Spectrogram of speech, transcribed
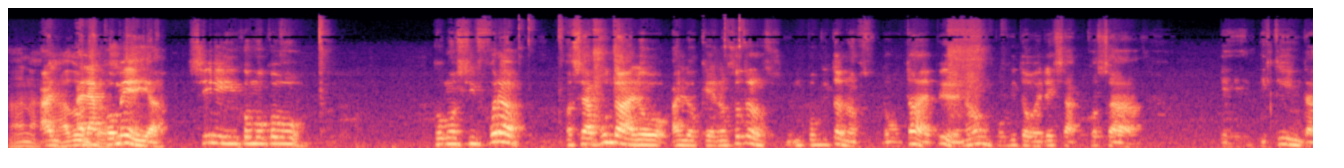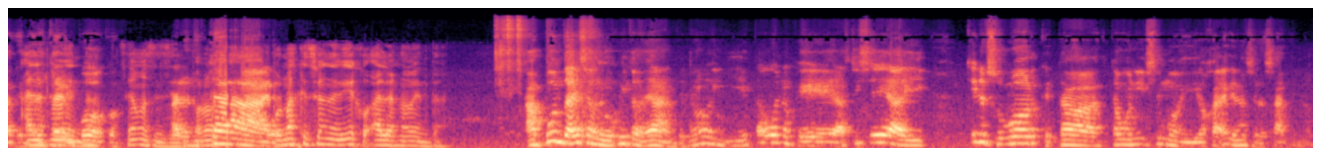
a, la comedia. Sí, como, como, como si fuera o sea, apunta a lo, a lo que a nosotros un poquito nos, gustaba de pibe, ¿no? Un poquito ver esa cosa eh, distinta que a nos los un poco. Seamos sinceros, por, más, por, más, que suene viejo, a los 90. Apunta a esos dibujitos de antes, ¿no? Y está bueno que así sea y tiene su humor que está, está buenísimo y ojalá que no se lo saquen, ¿no?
